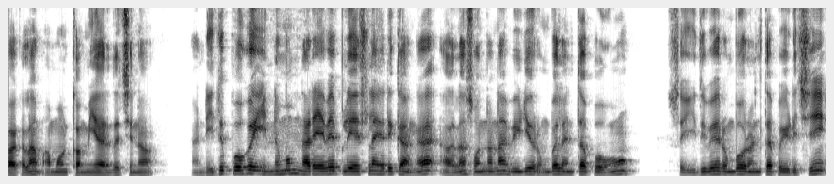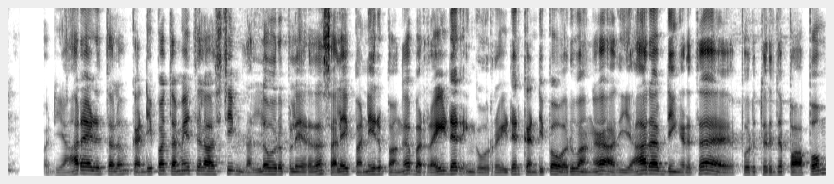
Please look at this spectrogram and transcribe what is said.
பார்க்கலாம். அமௌண்ட் கம்மியாக இருந்துச்சுன்னா. அண்ட் இது போக இன்னமும் நிறையவே பிளேயர்ஸ்லாம் இருக்காங்க. அதெல்லாம் சொன்னோன்னா வீடியோ ரொம்ப லென்த்தாக போகும். ஸோ இதுவே ரொம்ப லென்த்தாக போயிடுச்சு. பட் யாரை எடுத்தாலும் கண்டிப்பாக தமிழ் தலாஸ் டீம் நல்ல ஒரு பிளேயரை தான் செலக்ட் பண்ணியிருப்பாங்க பட் ரைடர் இங்கே ஒரு ரைடர் கண்டிப்பாக வருவாங்க. அது யார் அப்படிங்கிறத பொறுத்திருந்து பார்ப்போம்.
